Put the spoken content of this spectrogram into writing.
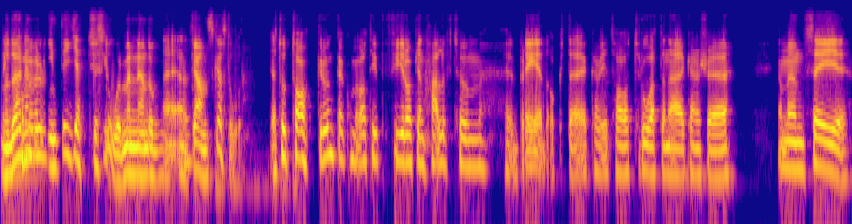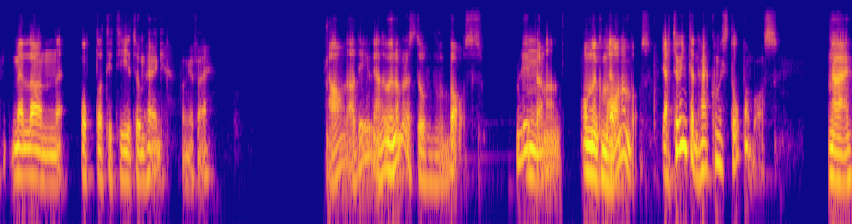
Men då är den väl... inte jättestor, men ändå Nej, alltså, ganska stor. Jag tror takgrunkan kommer vara typ 4,5 tum bred och det kan vi ta tro att den är kanske, ja men säg mellan 8 till 10 tum hög ungefär. Ja, det är ju ganska undrar vad det står på bas. Det blir spännande. Mm. Om den kommer jag, ha någon bas. Jag tror inte den här kommer stå på en bas. Nej,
